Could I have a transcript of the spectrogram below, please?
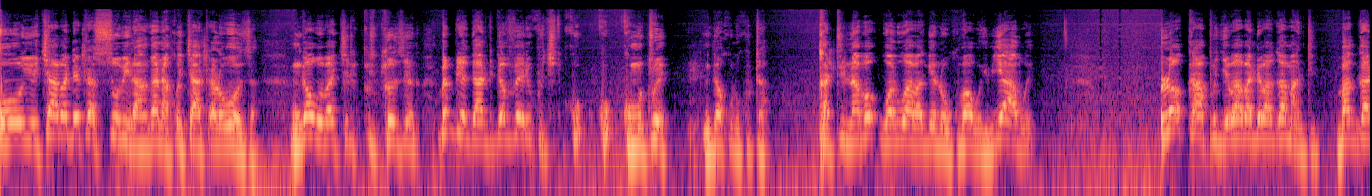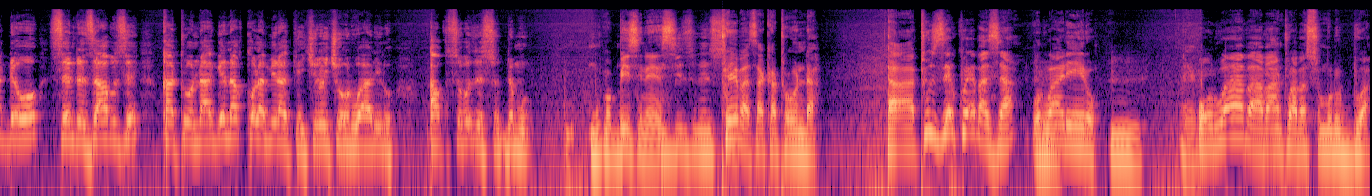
oyo kyabadde tasuubiranga nako kyatalowooza nga bwe bakikoze bebyega nti gava eri ku mutwe nga kulukuta kati nabo waliwo abagenda okubawa ebyabwe. Lokapu gye babadde bagamba nti bagaddewo sente zabuze katonda agenda kukola miraka ekiro kyolwaliro akusobozesodde mu mu bizinensi twebaza katonda. Ah, tuzze kwebaza olwaleero. Olw'abo abantu abasumuluddwa.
